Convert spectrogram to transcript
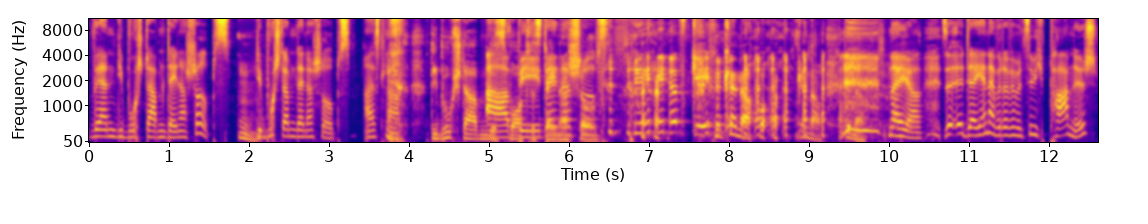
werden die Buchstaben Dana Schulps. Mhm. Die Buchstaben Dana Schulps. Alles klar. Die Buchstaben des A, B, Wortes Dana Dana G. genau, genau, genau. Naja, so, äh, Diana wird auf jeden Fall ziemlich panisch.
